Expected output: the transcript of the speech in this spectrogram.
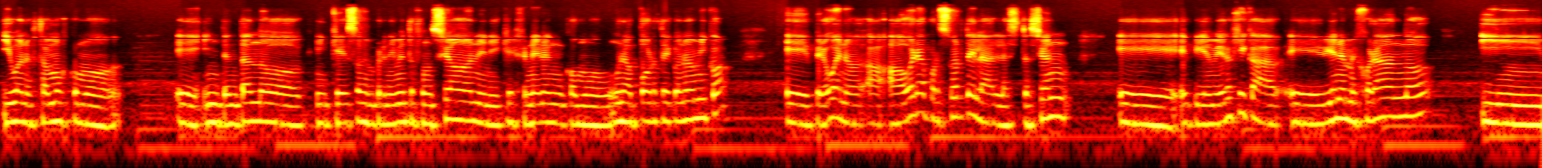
Y bueno, estamos como eh, intentando que esos emprendimientos funcionen y que generen como un aporte económico. Eh, pero bueno, ahora por suerte la, situación eh, epidemiológica viene mejorando y,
